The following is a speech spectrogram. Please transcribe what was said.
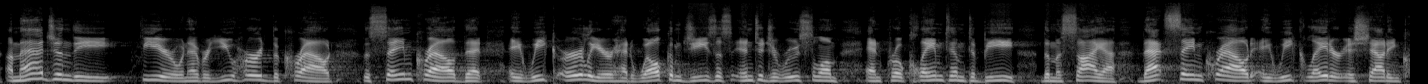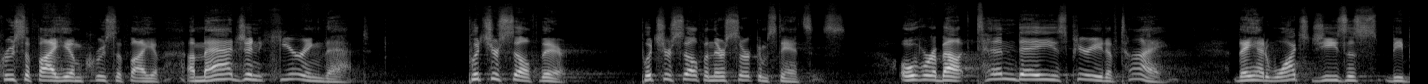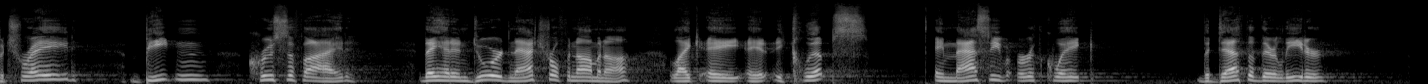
Imagine the fear whenever you heard the crowd, the same crowd that a week earlier had welcomed Jesus into Jerusalem and proclaimed him to be the Messiah. That same crowd a week later is shouting, Crucify him, crucify him. Imagine hearing that. Put yourself there, put yourself in their circumstances. Over about 10 days period of time, they had watched Jesus be betrayed, beaten, crucified, they had endured natural phenomena like a, a eclipse, a massive earthquake, the death of their leader.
